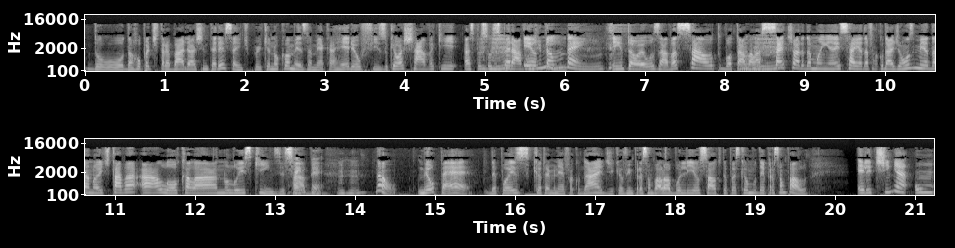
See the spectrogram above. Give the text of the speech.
do, da roupa de trabalho eu acho interessante, porque no começo da minha carreira eu fiz o que eu achava que as pessoas esperavam Eu de mim. também. Então eu usava salto, botava lá Uhum. 7 horas da manhã e saía da faculdade 11 e meia da noite, tava a louca lá no Luiz XV, Sem sabe? pé. Uhum. Não, meu pé, depois que eu terminei a faculdade, que eu vim pra São Paulo, eu aboli o salto depois que eu mudei pra São Paulo. Ele tinha um.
